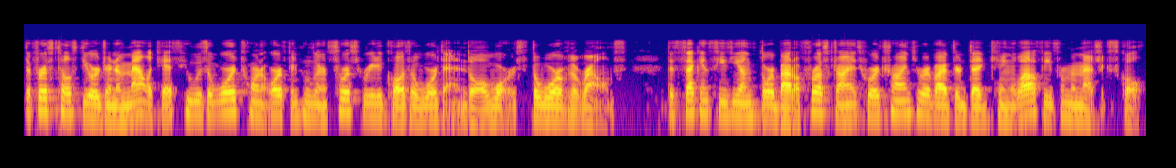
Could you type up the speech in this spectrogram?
The first tells the origin of Malekith, who was a war-torn orphan who learned sorcery to cause a war to end all wars, the War of the Realms. The second sees young Thor battle frost giants who are trying to revive their dead king Laufey from a magic skull.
